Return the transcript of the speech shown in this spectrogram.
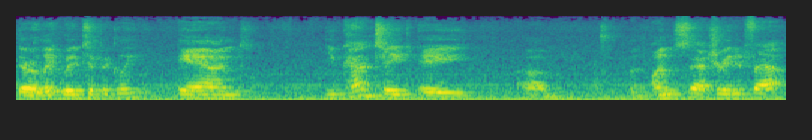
They're a liquid typically, and you can take a um, an unsaturated fat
